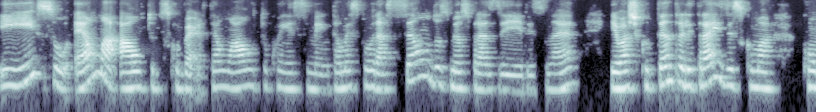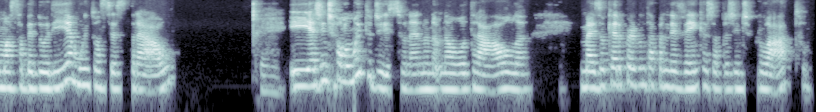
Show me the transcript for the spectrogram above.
E isso é uma autodescoberta, é um autoconhecimento, é uma exploração dos meus prazeres, né? Eu acho que o Tantra ele traz isso com uma, com uma sabedoria muito ancestral. Sim. E a gente falou muito disso, né, no, na outra aula, mas eu quero perguntar para a Nevenka, já para a gente ir para o ato,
